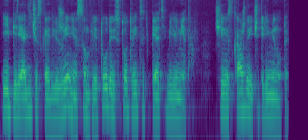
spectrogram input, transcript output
и периодическое движение с амплитудой 135 мм через каждые 4 минуты.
